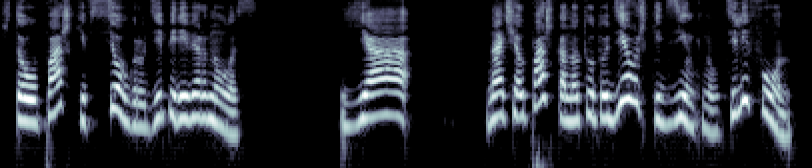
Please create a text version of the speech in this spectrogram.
что у Пашки все в груди перевернулось. «Я...» Начал Пашка, но тут у девушки дзинкнул телефон.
